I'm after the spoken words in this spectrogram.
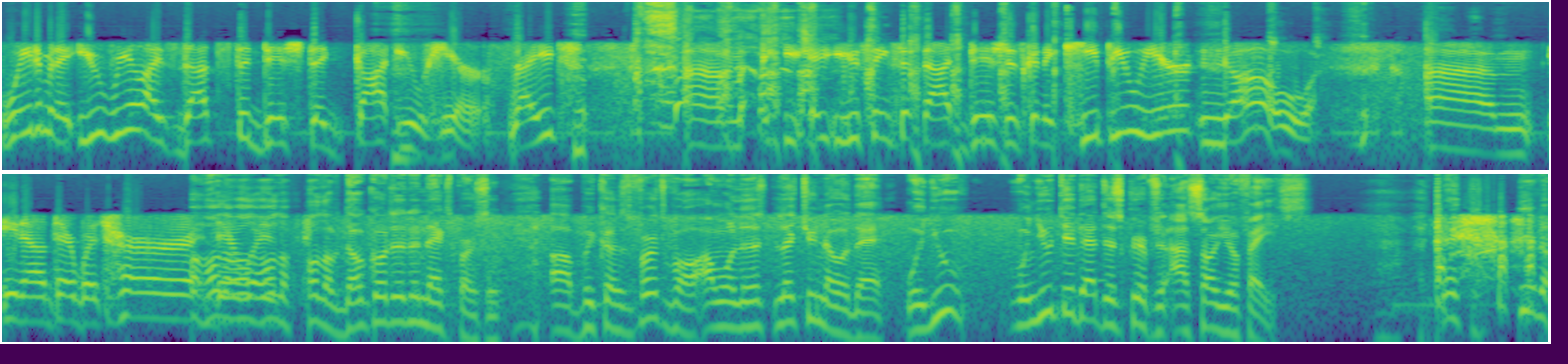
wait a minute. You realize that's the dish that got you here right uh, um, you, you think that that dish is going to keep you here? No. Um, you know, there was her. Oh, hold on, was. hold on, hold on. Don't go to the next person. Uh, because first of all, I want to let, let you know that when you when you did that description, I saw your face. That- you know,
